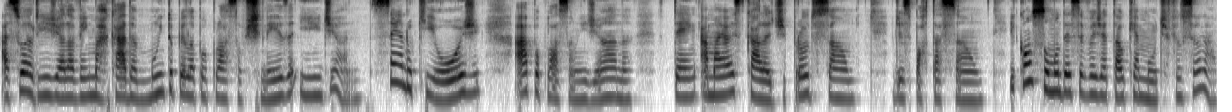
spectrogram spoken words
A sua origem ela vem marcada muito pela população chinesa e indiana, sendo que hoje a população indiana tem a maior escala de produção, de exportação e consumo desse vegetal que é multifuncional.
